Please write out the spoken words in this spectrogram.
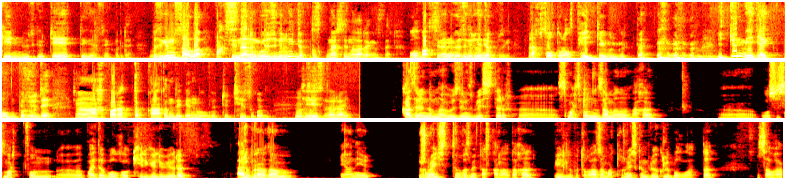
генін өзгертеді деген секілді. Бізге мысалы вакцинаның өзі келген жоқ қызық нәрсені қараңыздар. Ол вакцинаның өзі келген жоқ бізге. Бірақ сол туралы фейкке бөлгерді да. Өйткені медиа бұл бұл жерде жаңағы ақпараттық ағын деген ол өте тез ғой. Тез тарайды. Қазір енді мына өздеріңіз білесіздер ә, смартфонның заманы аха. Ә, осы смартфон ә, пайда болғалы келгелі бері әрбір адам яғни журналисттің қызметін атқарады аха. Белгілі бір азаматтық бір өкілі бола алады да. Мысалға.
